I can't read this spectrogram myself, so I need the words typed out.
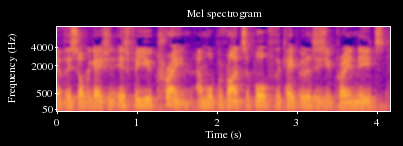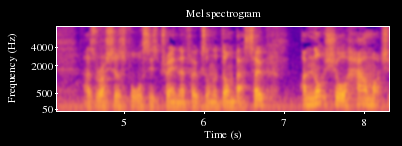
of this obligation is for Ukraine and will provide support for the capabilities Ukraine needs as Russia's forces train their focus on the Donbass. So I'm not sure how much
